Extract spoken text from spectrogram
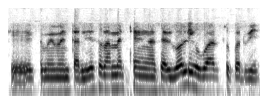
que, que me mentalice solamente en hacer gol y jugar súper bien.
